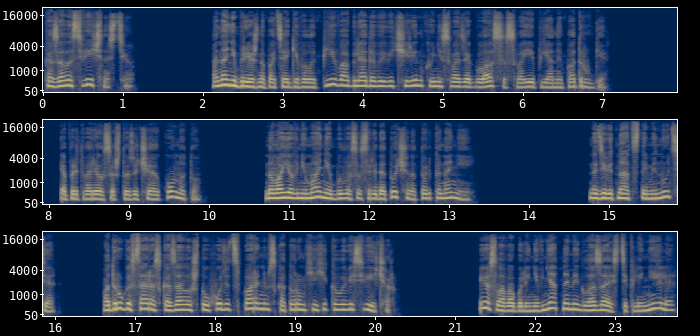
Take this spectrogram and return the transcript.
казалось вечностью. Она небрежно потягивала пиво, оглядывая вечеринку, не сводя глаз со своей пьяной подруги. Я притворился, что изучаю комнату, но мое внимание было сосредоточено только на ней. На девятнадцатой минуте подруга Сара сказала, что уходит с парнем, с которым хихикала весь вечер. Ее слова были невнятными, глаза остекленели,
